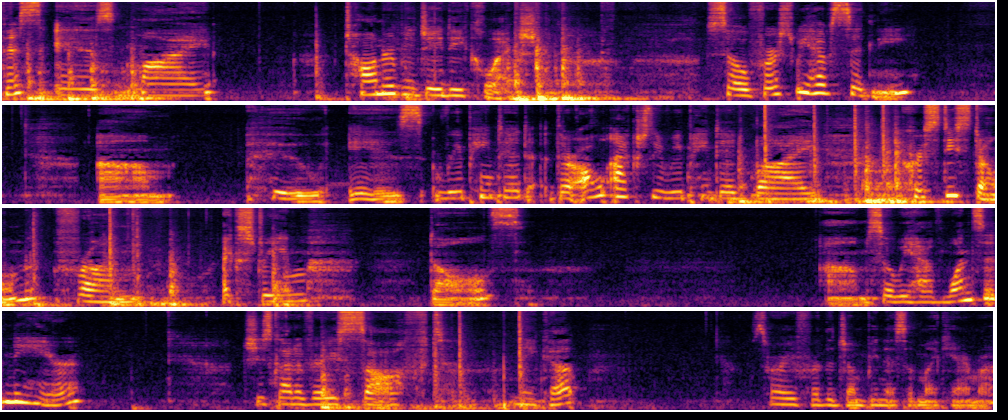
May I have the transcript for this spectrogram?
This is my Tonner BJD collection. So first we have Sydney, um, who is repainted. They're all actually repainted by Christy Stone from Extreme Dolls. Um, so we have one Sydney here. She's got a very soft makeup. Sorry for the jumpiness of my camera.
